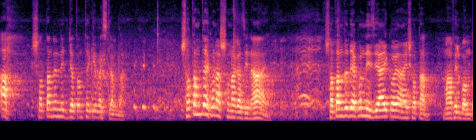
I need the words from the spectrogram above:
আহ, শতানের নির্যাতন থেকে বাঁচলাম না। শতান তো এখন আর সোনাগাজি নাই। শতান যদি এখন নিজে আয় কয়, আয় শতান, মাহফিল বন্ধ।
